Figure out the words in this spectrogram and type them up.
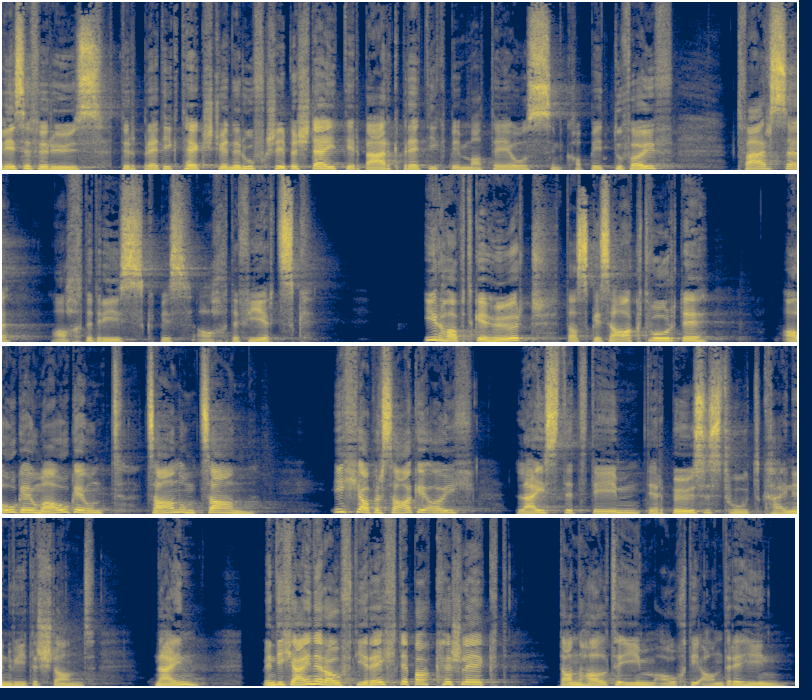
Ich lese für uns der Predigtext, wie er aufgeschrieben steht, der Bergpredigt beim Matthäus im Kapitel 5, die Verse 38 bis 48. Ihr habt gehört, dass gesagt wurde, Auge um Auge und Zahn um Zahn. Ich aber sage euch, leistet dem, der Böses tut, keinen Widerstand. Nein, wenn dich einer auf die rechte Backe schlägt, dann halte ihm auch die andere hin.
